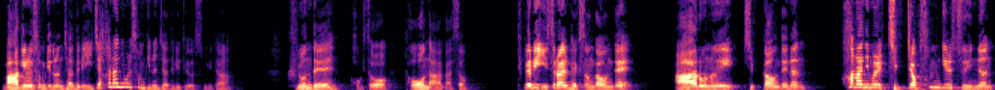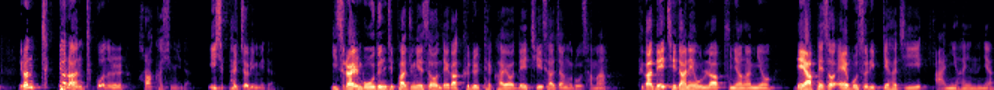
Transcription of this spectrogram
마귀를 섬기는 자들이 이제 하나님을 섬기는 자들이 되었습니다. 그런데 거기서 더 나아가서 특별히 이스라엘 백성 가운데 아론의 집 가운데는 하나님을 직접 섬길 수 있는 이런 특별한 특권을 허락하십니다. 28절입니다. 이스라엘 모든 지파 중에서 내가 그를 택하여 내 제사장으로 삼아 그가 내 제단에 올라 분양하며 내 앞에서 에봇을 입게 하지 아니하였느냐?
